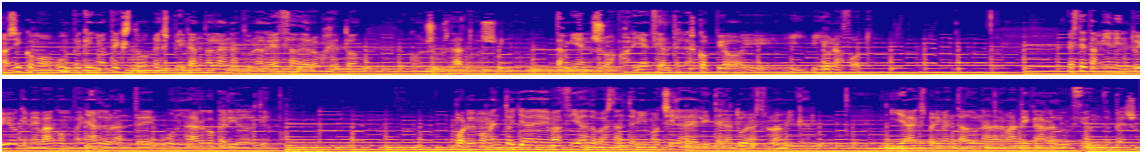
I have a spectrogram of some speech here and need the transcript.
así como un pequeño texto explicando la naturaleza del objeto con sus datos, también su apariencia al telescopio y, una foto. Este también intuyo que me va a acompañar durante un largo periodo de tiempo. Por el momento ya he vaciado bastante mi mochila de literatura astronómica y ha experimentado una dramática reducción de peso.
